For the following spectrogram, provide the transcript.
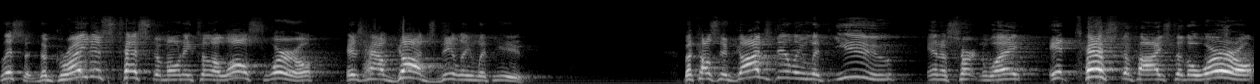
listen, the greatest testimony to the lost world is how God's dealing with you. Because if God's dealing with you in a certain way, it testifies to the world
